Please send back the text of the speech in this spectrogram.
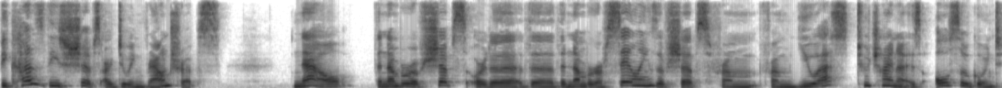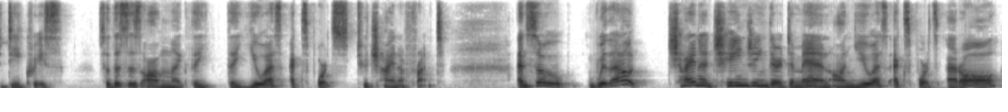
Because these ships are doing round trips, now the number of ships or the, the, the number of sailings of ships from, from US to China is also going to decrease. So this is on like the, the US exports to China front. And so without China changing their demand on US exports at all,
